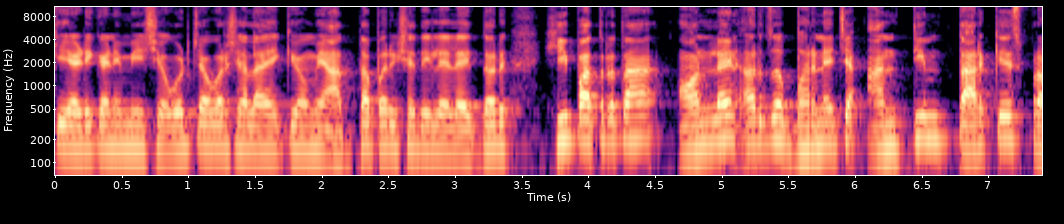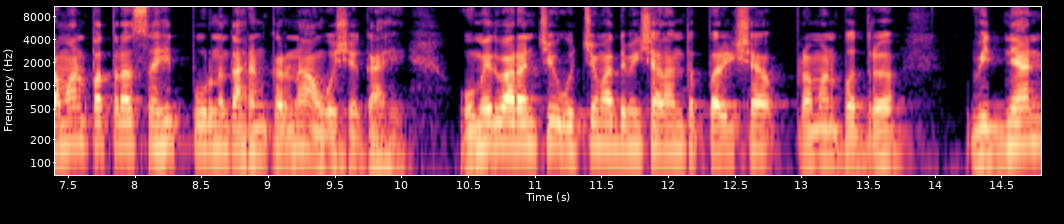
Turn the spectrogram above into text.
की या ठिकाणी मी शेवटच्या वर्षाला आहे किंवा मी आत्ता परीक्षा दिलेली आहे तर ही पात्रता ऑनलाईन अर्ज भरण्याच्या अंतिम तारखेस प्रमाणपत्रासहित पूर्ण धारण करणं आवश्यक आहे. उमेदवारांचे उच्च माध्यमिक शालांत परीक्षा प्रमाणपत्र विज्ञान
